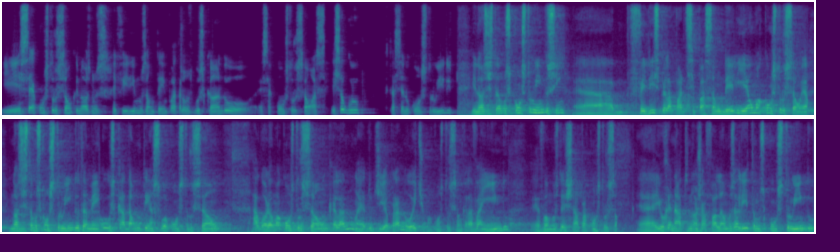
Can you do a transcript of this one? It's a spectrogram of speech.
e essa é a construção que nós nos referimos há um tempo atrás, estamos buscando essa construção, esse é o grupo, está sendo construído. E nós estamos construindo, sim. É, feliz pela participação dele e é uma construção. É, nós estamos construindo também. Cada um tem a sua construção. Agora é uma construção que ela não é do dia para a noite, é uma construção que ela vai indo. É, vamos deixar para a construção. É, e o Renato nós já falamos ali, estamos construindo.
